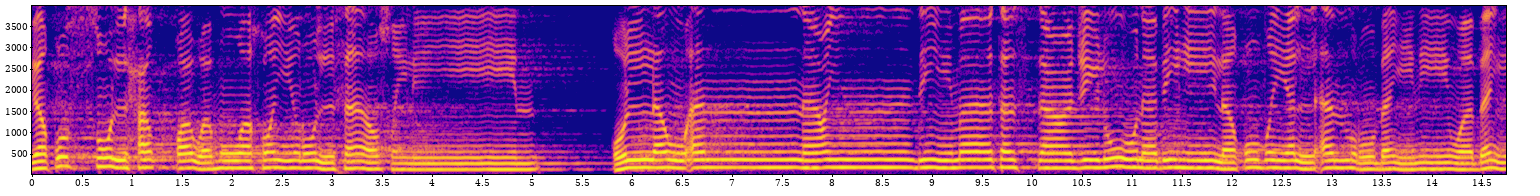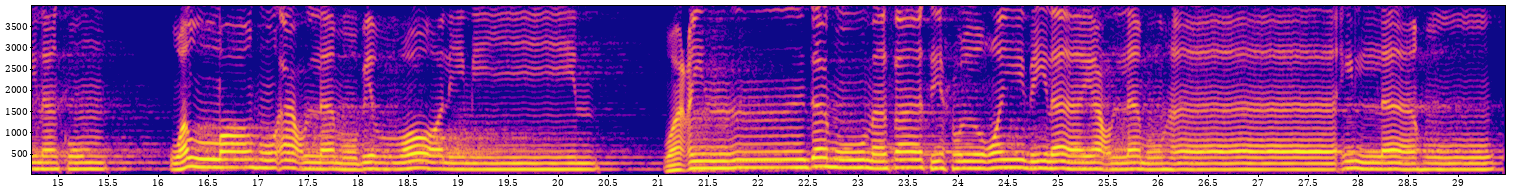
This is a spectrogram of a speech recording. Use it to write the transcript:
يقص الحق وهو خير الفاصلين. قل لو أن عندي ما تستعجلون به لقضي الأمر بيني وبينكم والله أعلم بالظالمين. وعنده مفاتح الغيب لا يعلمها إلا هو.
